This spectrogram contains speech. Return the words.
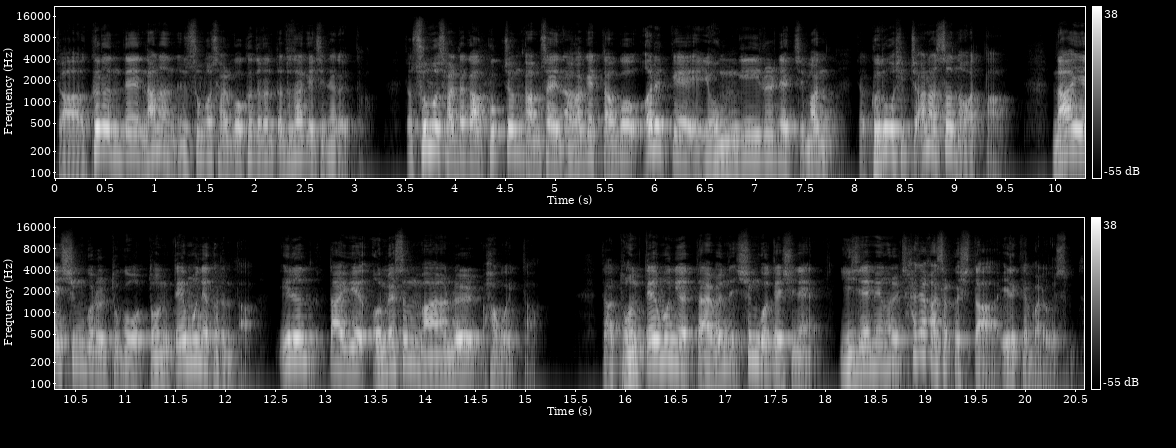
자, 그런데 나는 숨어 살고 그들은 떳떳하게 지내고 있다. 자, 숨어 살다가 국정감사에 나가겠다고 어렵게 용기를 냈지만, 자, 거두고 싶지 않아서 나왔다. 나의 신고를 두고 돈 때문에 그런다. 이런 따위의 엄해성만을 하고 있다. 자, 돈 때문이었다면 신고 대신에 이재명을 찾아갔을 것이다. 이렇게 말하고 있습니다.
